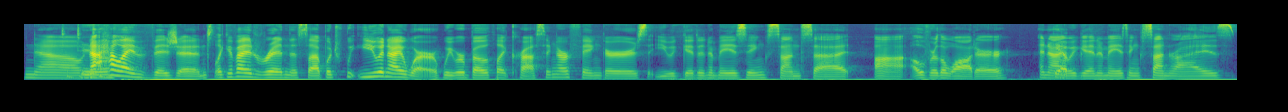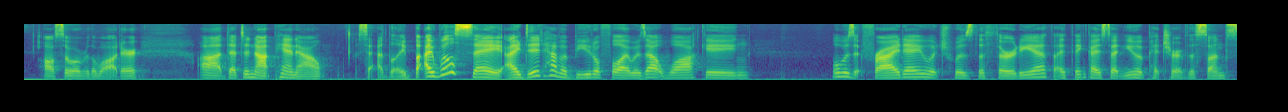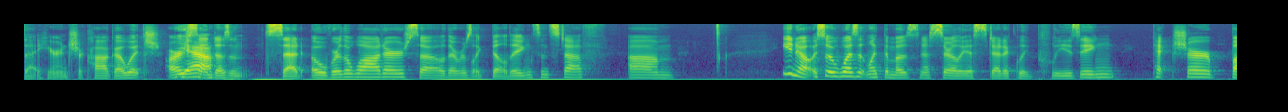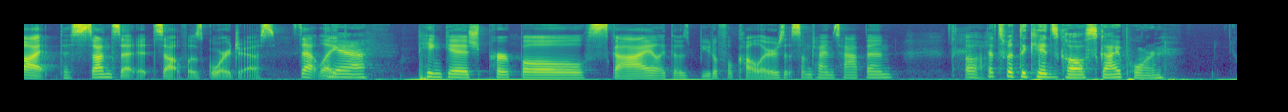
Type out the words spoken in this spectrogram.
No, to not how I envisioned. Like if I had written this up, which we, you and I were, we were both like crossing our fingers that you would get an amazing sunset uh, over the water, and I would get an amazing sunrise also over the water. Uh, that did not pan out, sadly. But I will say, I did have a beautiful. I was out walking. What was it Friday, which was the thirtieth? I think I sent you a picture of the sunset here in Chicago, which our Yeah. sun doesn't set over the water, so there was like buildings and stuff. Um, you know, so it wasn't like the most necessarily aesthetically pleasing picture, but the sunset itself was gorgeous. It's that like yeah, pinkish purple sky, like those beautiful colors that sometimes happen. That's what the kids call sky porn.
